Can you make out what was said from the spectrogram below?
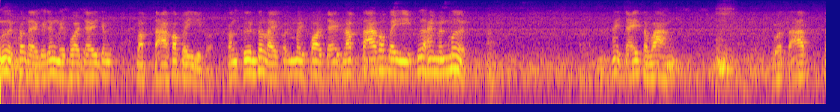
มืดเท่าไหร่ก็ยังไม่พอใจจังหลับตาเข้าไปอีกกลางคืนเท่าไหร่ก็ไม่พอใจหลับตาเข้าไปอีกเพื่อให้มันมืด ให้ใจสว่างตัวตาน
